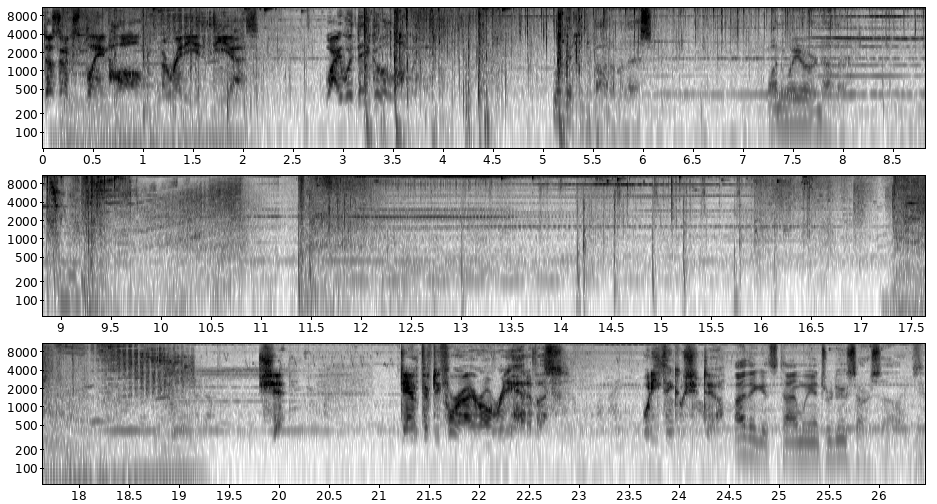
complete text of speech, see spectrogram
doesn't explain Hall, Maretti, and Diaz. Why would they go along with it? We'll get to the bottom of this. One way or another. Think it's time we introduce ourselves.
